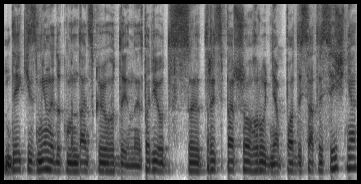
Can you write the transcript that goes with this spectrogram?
Деякі зміни до комендантської години. Період з 31 грудня по 10 січня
